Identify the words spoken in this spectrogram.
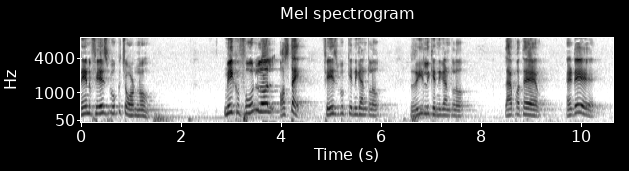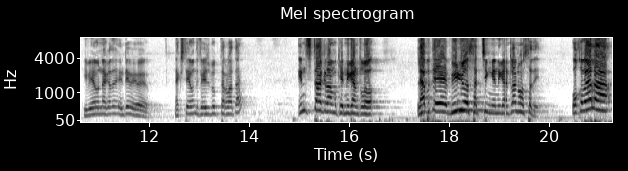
నేను ఫేస్బుక్ చూడను. మీకు ఫోన్లో వస్తాయి. ఫేస్బుక్ ఎన్ని గంటలు? రీల్కి ఎన్ని గంటలు? లేకపోతే ఏంటి ఇవే ఉన్నాయి కదా? ఏంటి నెక్స్ట్ ఏముంది ఫేస్బుక్ తర్వాత? ఇన్స్టాగ్రామ్కి ఎన్ని గంటలు? లేకపోతే వీడియో సర్చింగ్ ఎన్ని గంటలు అని వస్తుంది. ఒకవేళ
